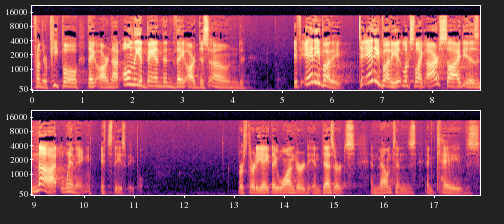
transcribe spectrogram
from their people. They are not only abandoned, they are disowned. If anybody, to anybody, it looks like our side is not winning, it's these people. Verse 38 they wandered in deserts and mountains and caves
